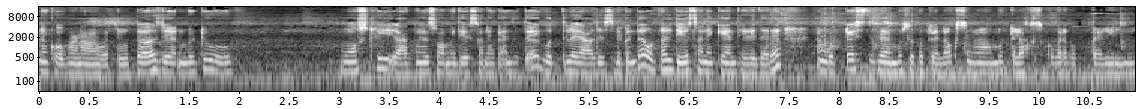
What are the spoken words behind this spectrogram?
ದೇವಸ್ಥಾನಕ್ಕೆ ಹೋಗೋಣ ಅವತ್ತು ತರ್ಸ್ಡೇ ಅಂದ್ಬಿಟ್ಟು ಮೋಸ್ಟ್ಲಿ ರಾಘವೇಂದ್ರ ಸ್ವಾಮಿ ದೇವಸ್ಥಾನಕ್ಕೆ ಅನಿಸುತ್ತೆ ಗೊತ್ತಿಲ್ಲ ಯಾವ ದೇವಸ್ಥಾನಕ್ಕೆ ಅಂತ ಒಟ್ಟಿನಲ್ಲಿ ದೇವಸ್ಥಾನಕ್ಕೆ ಅಂತ ಹೇಳಿದ್ದಾರೆ. ನಂಗೆ ಹೊಟ್ಟೆ ಎಷ್ಟಿದೆ ಅಂದ್ಬಿಟ್ಟು ಸ್ವಲ್ಪ ಕೆಲೋಕ್ಸ್ ಅಂದ್ಬಿಟ್ಟು ಕೆಲೋಕ್ಸ್ ಬರೋಕೆ ಹೋಗ್ತಾ ಇದ್ದೀನಿ.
